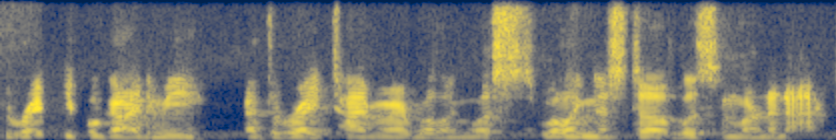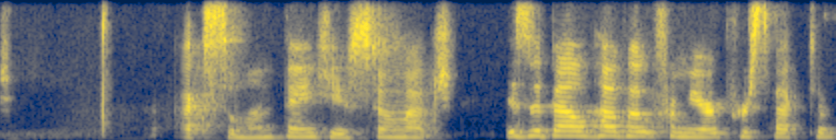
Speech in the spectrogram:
the right people guiding me at the right time and my willingness willingness to listen, learn, and act. Excellent. Thank you so much. Isabel, how about from your perspective?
